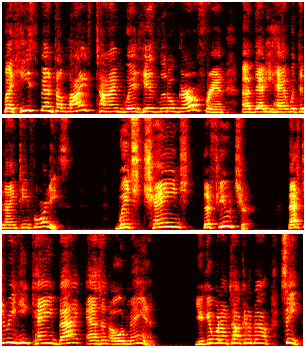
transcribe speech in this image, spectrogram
but he spent a lifetime with his little girlfriend uh, that he had with the 1940s, which changed the future. That's the reason he came back as an old man. You get what I'm talking about? See,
